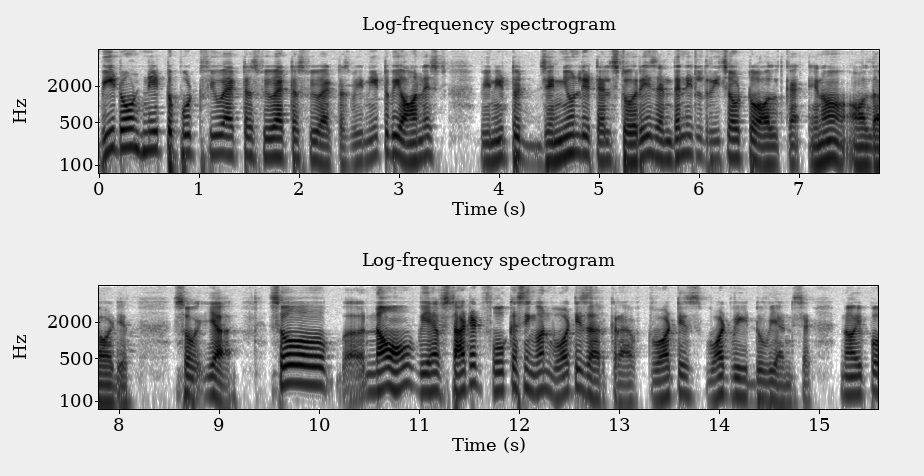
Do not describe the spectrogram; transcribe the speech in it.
we don't need to put few actors, few actors, few actors. We need to be honest. We need to genuinely tell stories, and then it'll reach out to all, you know, all the audience. So yeah. So uh, now we have started focusing on what is our craft, what is what we do we understand Now, இப்போ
